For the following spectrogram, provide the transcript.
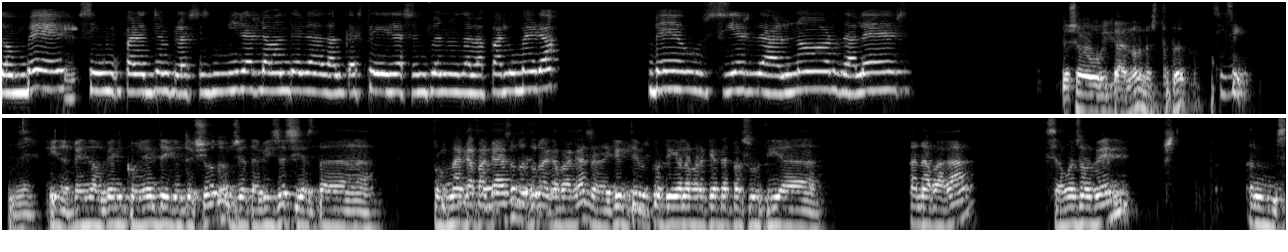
d'on ve. Si, per exemple, si mires la bandera del castell de Sant Joan o de la Palomera, veus si és del nord, de l'est... Jo sabeu ubicar, no? No està tot? Sí. Sí. I depèn del vent corrent i tot això, doncs ja t'avisa si has de tornar cap a casa o no tornar cap a casa. D'aquí un temps, quan tingueu la barqueta per sortir a, a navegar, segons el vent, ens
